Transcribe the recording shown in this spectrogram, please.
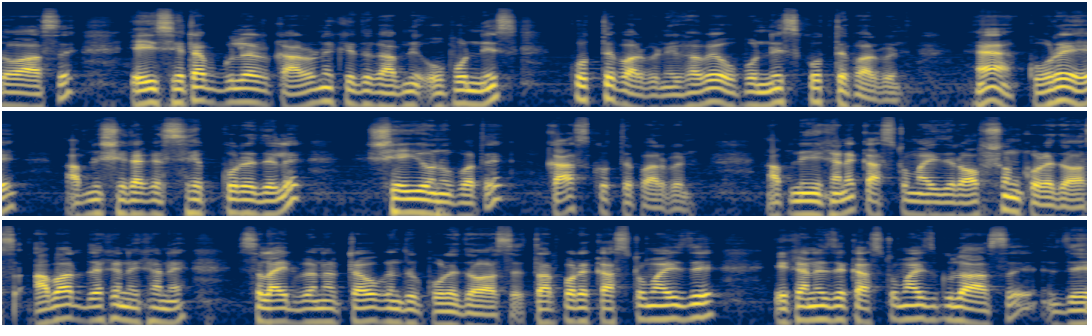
দেওয়া আছে, এই সেট কারণে কিন্তু আপনি ওপর নিচ করতে পারবেন। এভাবে ওপর নিচ করতে পারবেন। হ্যাঁ করে আপনি সেটাকে সেভ করে দিলে সেই অনুপাতে কাজ করতে পারবেন। আপনি এখানে কাস্টমাইজের অপশন করে দেওয়া আছে। আবার দেখেন এখানে স্লাইড ব্যানারটাও কিন্তু করে দেওয়া আছে। তারপরে কাস্টমাইজে এখানে যে কাস্টমাইজগুলো আছে, যে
